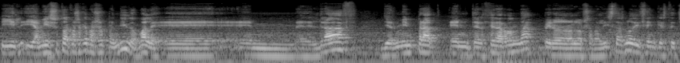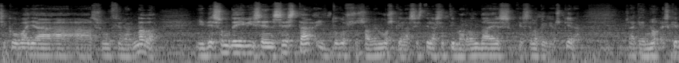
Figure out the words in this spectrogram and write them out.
Y, a mí es otra cosa que me ha sorprendido, ¿vale? Eh, en el draft Jermín Pratt en tercera ronda, pero los analistas no dicen que este chico vaya a, solucionar nada. Y Deson Davis en sexta, y todos sabemos que la sexta y la séptima ronda es que sea lo que Dios quiera. O sea que no, es que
